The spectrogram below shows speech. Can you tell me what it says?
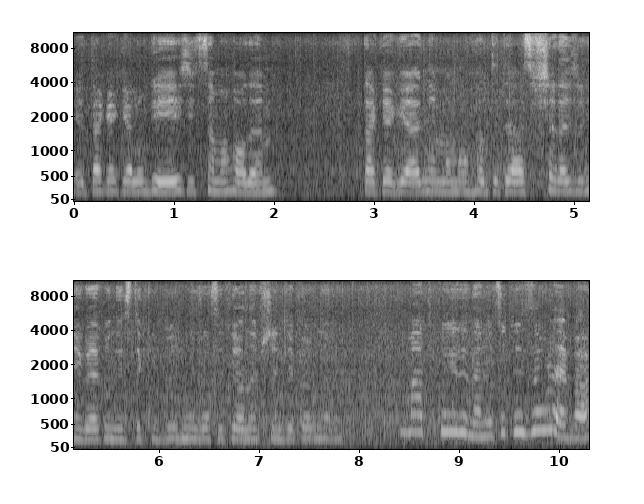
ja- tak jak ja lubię jeździć samochodem, tak jak ja nie mam ochoty teraz wsiadać do niego, jak on jest taki brudny, zasypiony, wszędzie pełno... Matko jedyna, no co to jest za ulewa?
